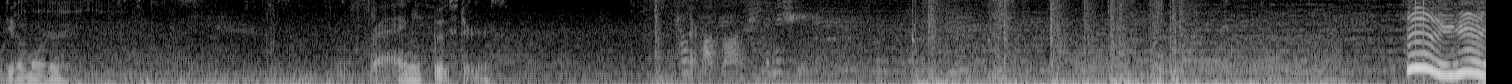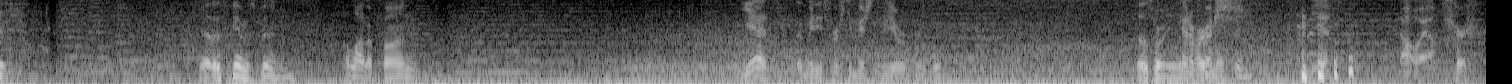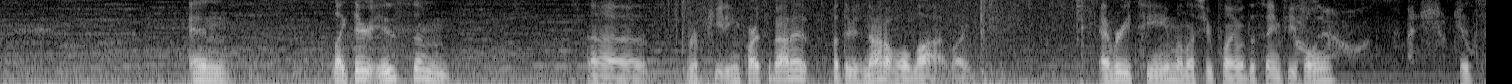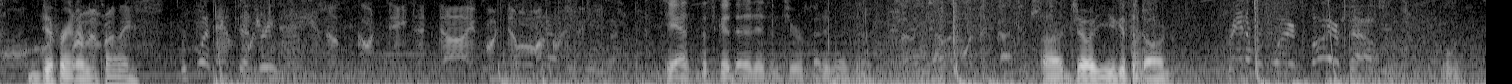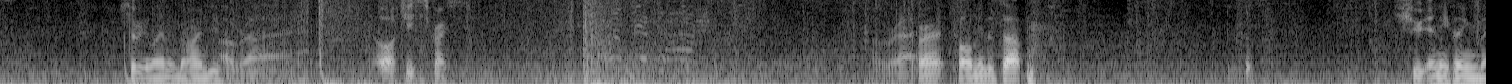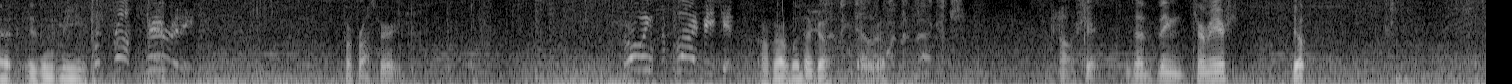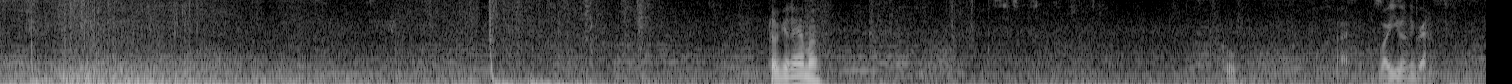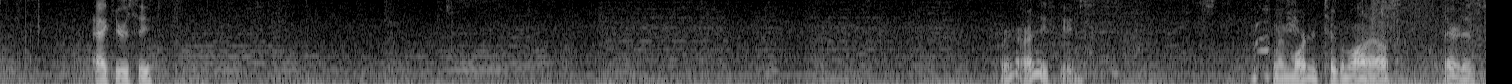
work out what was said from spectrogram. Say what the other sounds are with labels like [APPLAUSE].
only do the mortar. Frag. And booster. Pod launch initiated. Yeah, this game's been a lot of fun. Yeah, it's. I mean, these first two missions we did were pretty cool. Those weren't even Kinda hard fresh. missions. Yeah. [LAUGHS] oh yeah, [LAUGHS] sure. And like there is some uh repeating parts about it, but there's not a whole lot. Like every team, unless you're playing with the same people, it's different every time. Yeah, that's good that it isn't too repetitive. Uh, Joey, you get the dog. Ooh. Should be landing behind you. All right. Oh Jesus Christ! All right. All right, follow me to the top. Let's go. Shoot anything that isn't me. For prosperity. Throwing supply beacon. Oh god, where'd that go? There we go. Oh shit! Is that the thing? Terminators? Go get ammo. Cool. All right. Why are you on the ground? Accuracy. Where are these dudes? My mortar took them all out. There it is.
